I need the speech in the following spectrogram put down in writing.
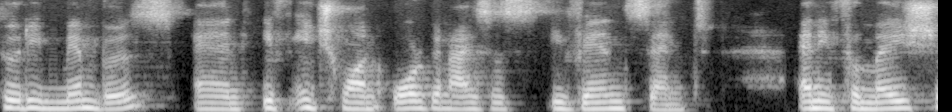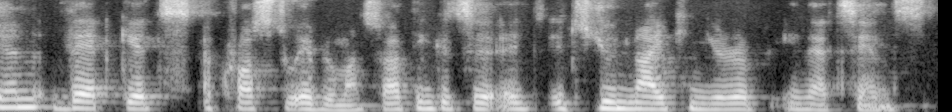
30 members, and if each one organizes events and and information that gets across to everyone. So I think it's a, it's uniting Europe in that sense.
